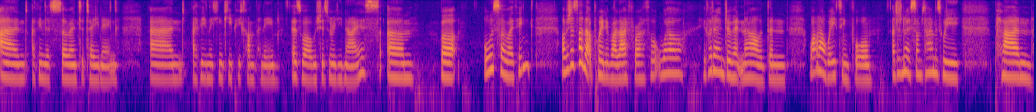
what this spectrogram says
And I think they're so entertaining and I think they can keep you company as well, which is really nice. Um, but also, I think I was just at that point in my life where I thought, well, if I don't do it now, then what am I waiting for? I don't know. Sometimes we plan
